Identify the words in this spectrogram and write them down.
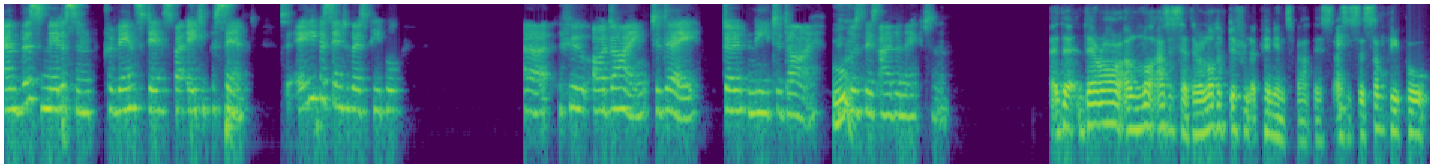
and this medicine prevents deaths by eighty percent. So eighty percent of those people uh, who are dying today don't need to die Ooh. because there's ivermectin. Uh, there, there are a lot, as I said, there are a lot of different opinions about this. As I said, some people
